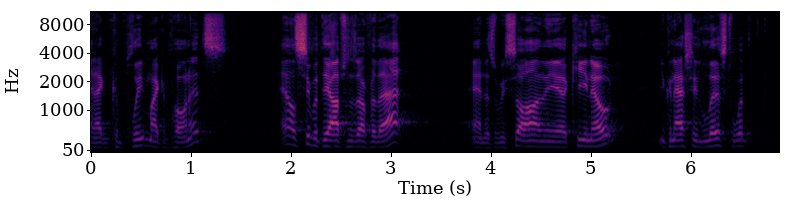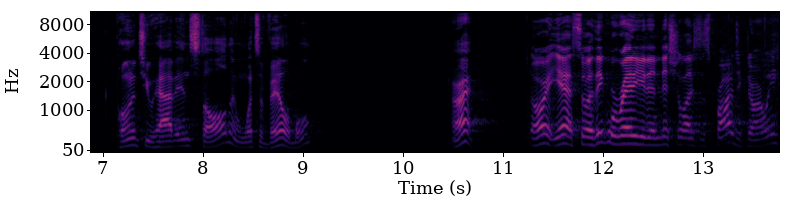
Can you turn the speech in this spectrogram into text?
and I can complete my components. And I'll see what the options are for that. And as we saw in the uh, keynote, you can actually list what components you have installed and what's available. All right. All right, yeah, so I think we're ready to initialize this project, aren't we?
